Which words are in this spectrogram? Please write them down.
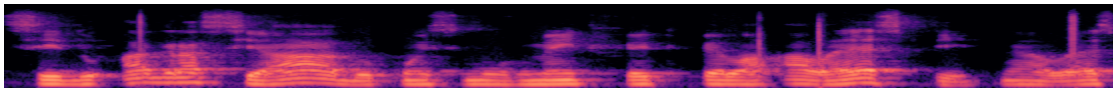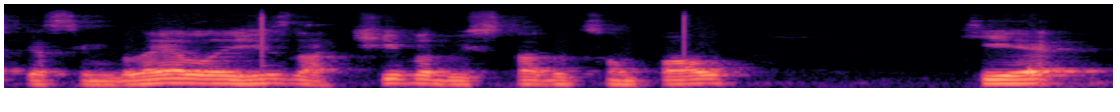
sido agraciado com esse movimento feito pela Alesp, né, Alesp Assembleia Legislativa do Estado de São Paulo, que é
